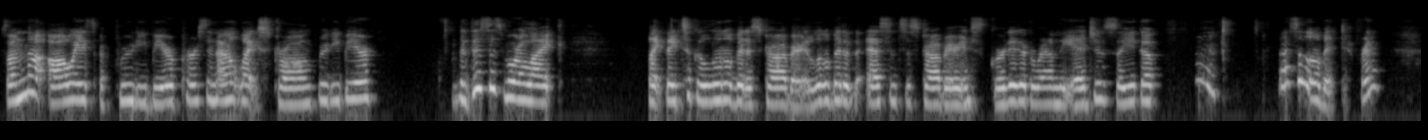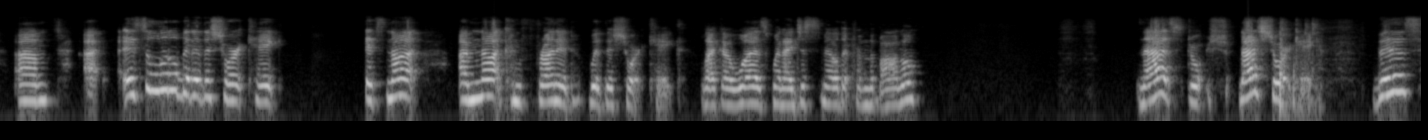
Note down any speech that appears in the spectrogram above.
So I'm not always a fruity beer person. I don't like strong fruity beer. But this is more like like they took a little bit of strawberry, a little bit of the essence of strawberry and squirted it around the edges. So you go, hmm, that's a little bit different. Um, I, it's a little bit of the shortcake. It's not, I'm not confronted with the shortcake like I was when I just smelled it from the bottle. That's that's shortcake. This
